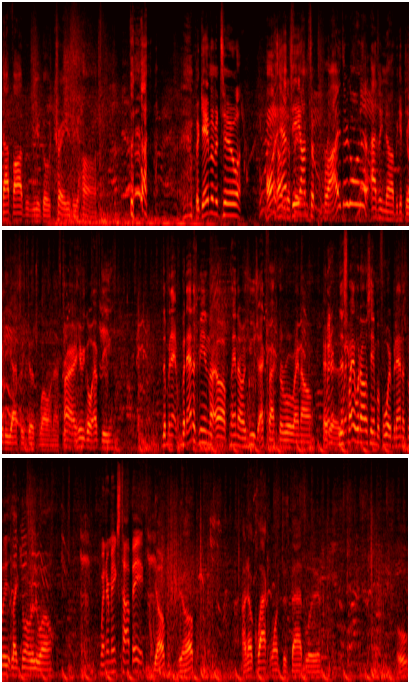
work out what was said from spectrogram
That Bob review goes crazy, huh? But game number two on That was a good FD, fair. I'm surprised they're going to. Actually, no, because Diddy actually does well on FD. All right, here we go, FD. The bana- bananas being uh, playing a huge X factor role right now. It Winner- is. Despite what I was saying before, the bananas really like doing really well. Winner makes top eight. Yup. Yup. I know Quack wants this badly. Oh.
